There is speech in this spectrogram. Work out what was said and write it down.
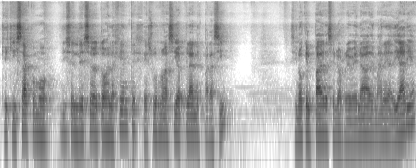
que quizás como dice el deseo de toda la gente, Jesús no hacía planes para sí, sino que el Padre se los revelaba de manera diaria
